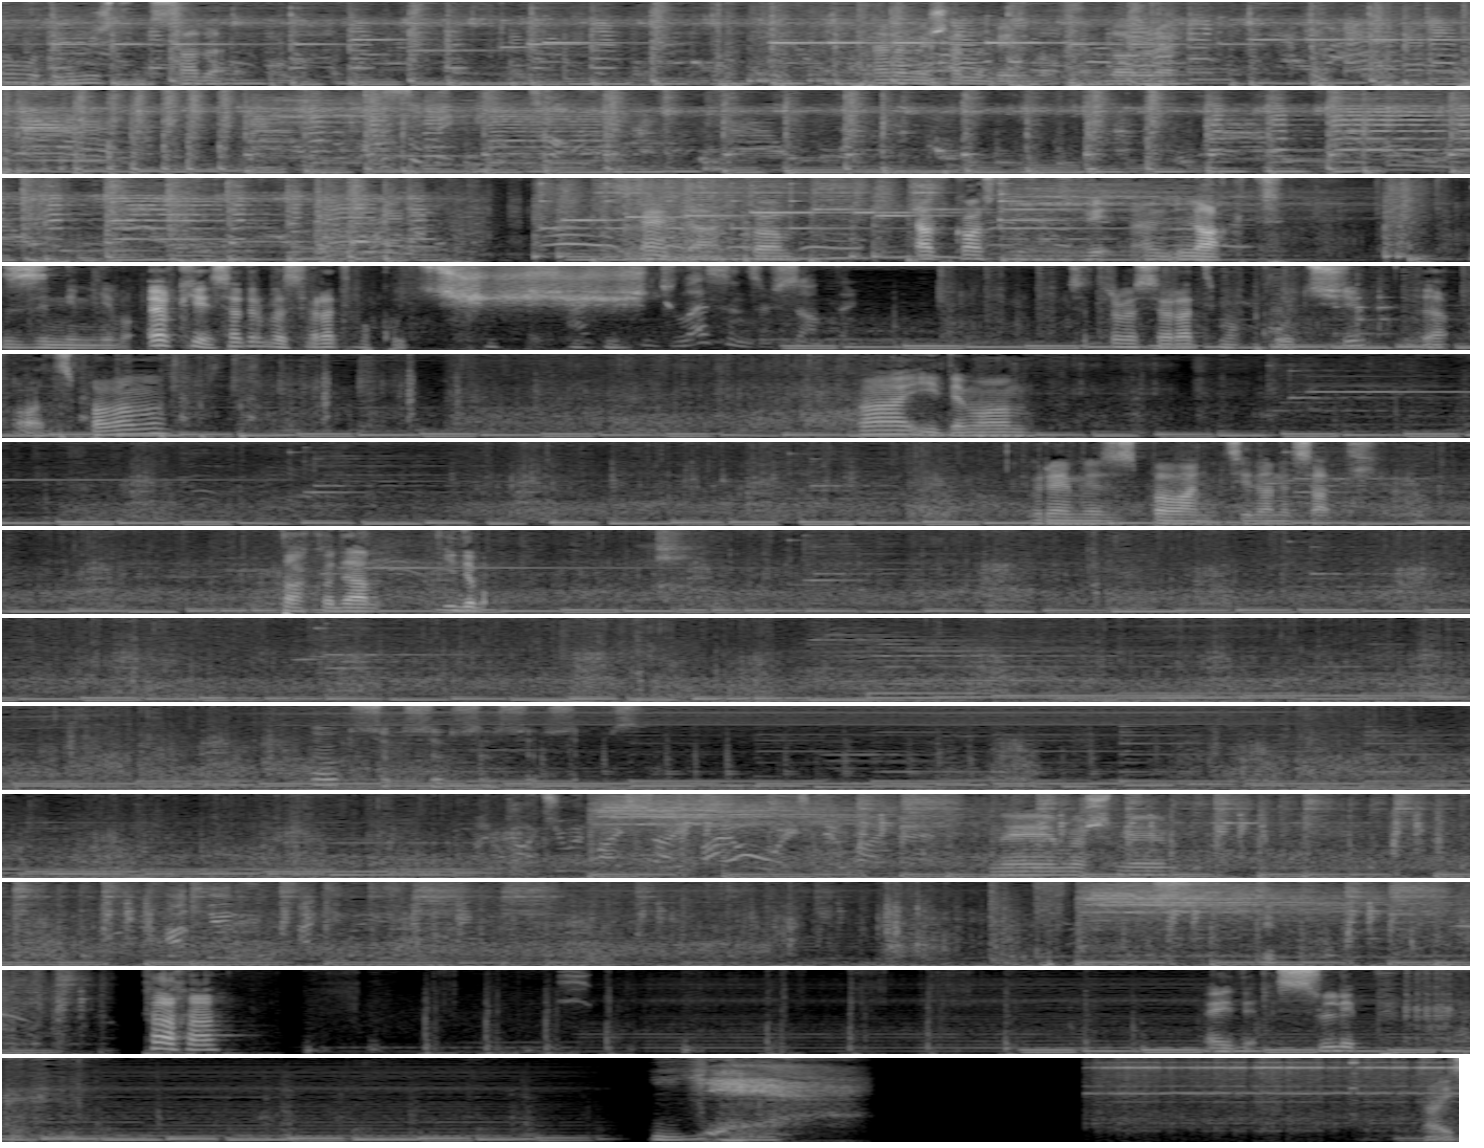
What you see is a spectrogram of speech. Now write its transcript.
Ovo da uništim sada. Ajde nam još jedna bejsbolka, dobro je. E tako. Costume has been unlocked. Zanimljivo. E, okej, sad treba se vratimo kući. Sad treba se vratimo kući, da odspavamo. Pa idemo. Vreme je za spavanje, 11 sati. Tako da, idemo. soup, Haha. Hey, sleep.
